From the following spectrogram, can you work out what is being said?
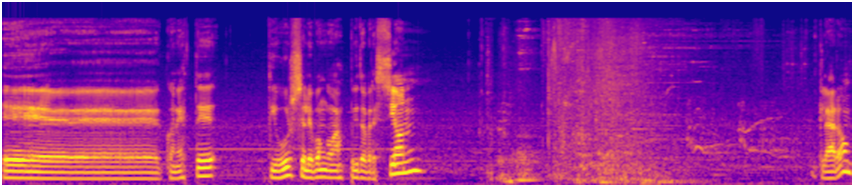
Eh, con este Tiburcio le pongo más poquito presión. Claro.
